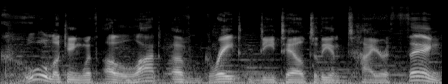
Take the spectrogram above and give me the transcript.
cool looking with a lot of great detail to the entire thing.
